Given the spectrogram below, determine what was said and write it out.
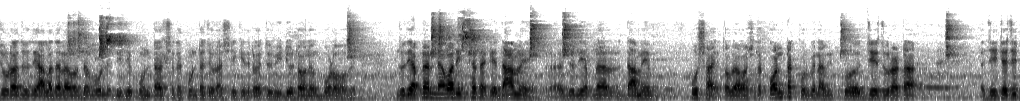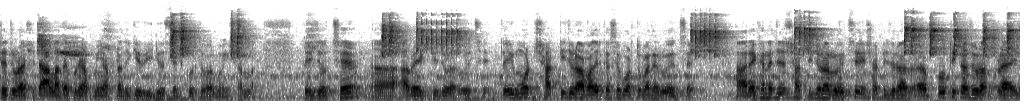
জোড়া যদি আলাদা আলাদা বলে দিই যে কোনটার সাথে কোনটা জোড়া, সেক্ষেত্রে হয়তো ভিডিওটা অনেক বড় হবে। যদি আপনার নেওয়ার ইচ্ছা থাকে দামে যদি আপনার দামে পোষায়, তবে আমার সাথে কন্ট্যাক্ট করবেন। আমি যে জোড়াটা, যেটা যেটা জোড়া, সেটা আলাদা করে আপনি আপনাদেরকে ভিডিও সেন্ড করতে পারব ইনশাল্লাহ। তো এই যে হচ্ছে আরও একটি জোড়া রয়েছে। তো এই মোট ষাটটি জোড়া আমাদের কাছে বর্তমানে রয়েছে। আর এখানে যে ষাটটি জোড়া রয়েছে, এই ষাটটি জোড়ার প্রতিটা জোড়ার প্রাইস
